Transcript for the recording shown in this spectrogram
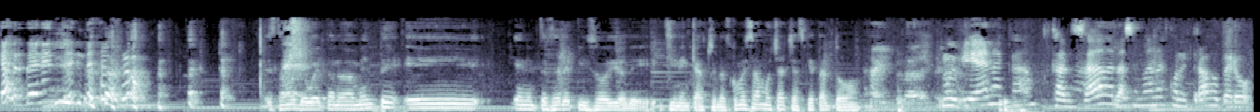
Tardé en entenderlo. Estamos de vuelta nuevamente eh, en el tercer episodio de Cine en Cápsulas. ¿Cómo están muchachas? ¿Qué tal todo? Muy bien acá, cansada de las semanas con el trabajo, pero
